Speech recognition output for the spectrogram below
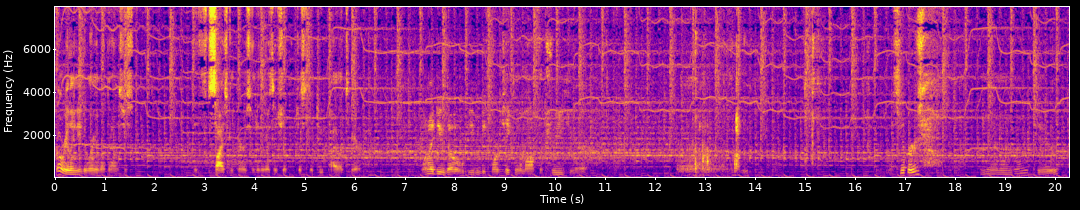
don't really need to worry about that. It's just the size comparison to the rest of the ship, just the two pilots here. What I do though, even before taking them off the tree here, slippers. And then I'm going to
